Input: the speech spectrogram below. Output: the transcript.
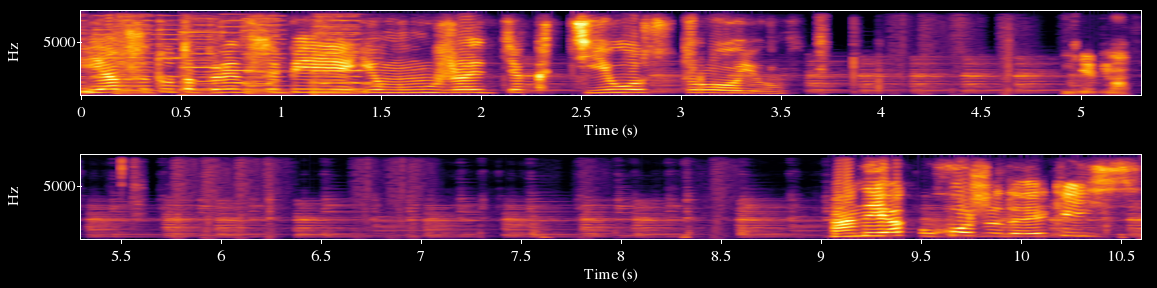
Я вже тут, в принципі, йому вже як тіло строю. Єма. У мене як похоже на якийсь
